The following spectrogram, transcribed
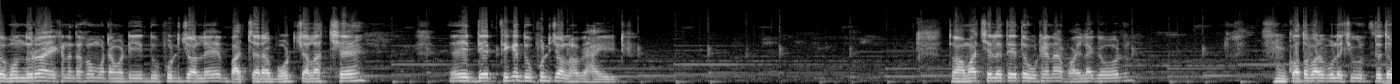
তো বন্ধুরা, এখানে দেখো মোটামুটি দু ফুট জলে বাচ্চারা বোট চালাচ্ছে। এই দেড় থেকে দু ফুট জল হবে হাইট। তো আমার ছেলেতে তো উঠে না, ভয় লাগে ওর। কতবার বলেছি, উঠতে তো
